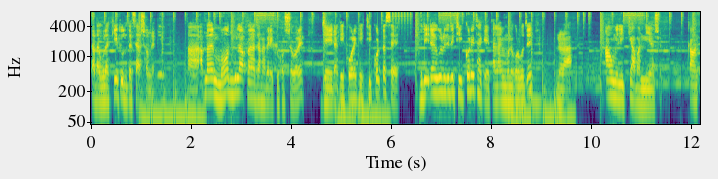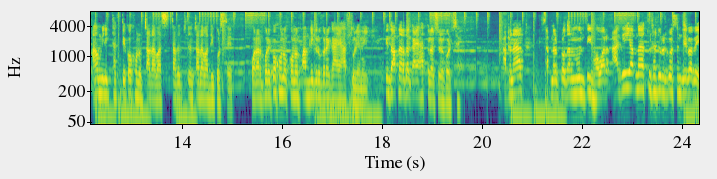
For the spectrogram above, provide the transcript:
চাঁদাগুলা কে তুলতেছে আসলে। আপনাদের মতগুলো আপনারা জানাবেন একটু কষ্ট করে যে এটা কি করে কি ঠিক করতেছে। যদি এটা যদি ঠিক করেই থাকে, তাহলে আমি মনে করব যে আপনারা আওয়ামী লীগকে আবার নিয়ে আসেন। কারণ আওয়ামী লীগ থাকতে কখনো চাঁদাবাজ চাঁদাবাজি করছে। করার পরে কখনো কোনো পাবলিকের উপরে গায়ে হাত তুলে নেই। কিন্তু আপনারা তো গায়ে হাত তোলা শুরু করছে আপনারা, আপনার প্রধানমন্ত্রী হওয়ার আগেই আপনারা চুষাচুরি করছেন যেভাবে।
